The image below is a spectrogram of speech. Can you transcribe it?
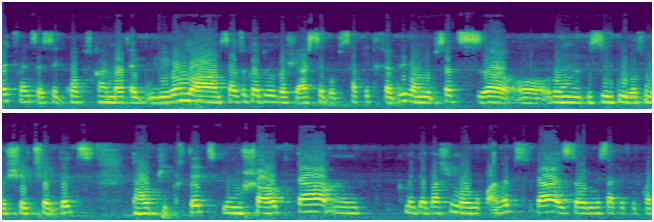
და ჩვენც ესე გვაქვს განმარტებული რომ საზოგადოებაში არსებობს საკითხები რომლებსაც რომლების ირგვლივაც უნდა შევჩერდეთ, დავფიქრდეთ, იმუშაოთ და მოქმედებაში მოვუყანოთ და ეს ორივე საკითხი თქვა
